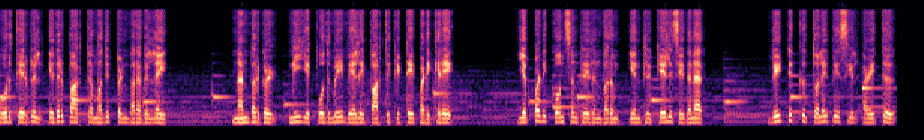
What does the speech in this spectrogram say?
ஒரு தேர்வில் எதிர்பார்த்த மதிப்பெண் வரவில்லை. நண்பர்கள் நீ எப்போதுமே வேலை பார்த்துக்கிட்டே படிக்கிறே. எப்படி கான்சன்ட்ரேஷன் வரும்? என்று கேலி செய்தனர். வீட்டுக்கு தொலைபேசியில் அழைத்து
